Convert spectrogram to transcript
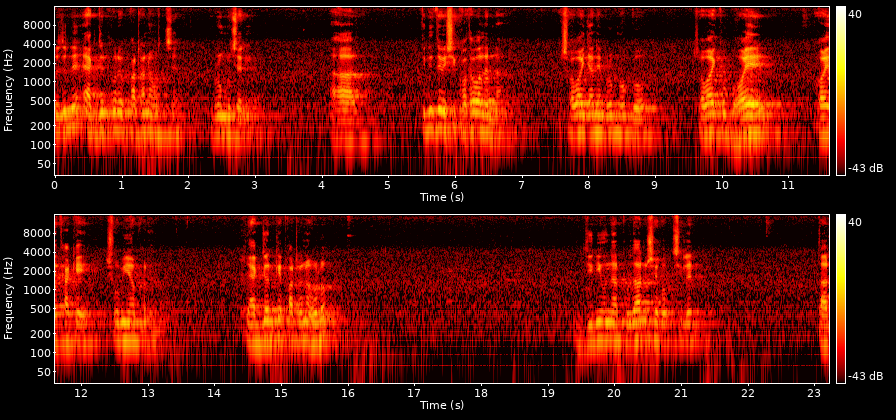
ওই জন্য একজন করে পাঠানো হচ্ছে ব্রহ্মচারী। আর তিনি তো বেশি কথা বলেন না। সবাই জানে ব্রহ্মজ্ঞ, সবাই খুব ভয়ে ভয়ে থাকে সমীহ করে। একজনকে পাঠানো হলো। যিনি ওনার প্রধান সেবক ছিলেন, তার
